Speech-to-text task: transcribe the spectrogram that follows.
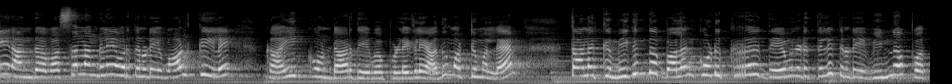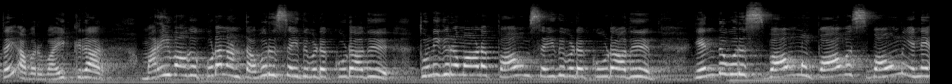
ஏன் அந்த வசனங்களை அவர் தன்னுடைய வாழ்க்கையிலே கை கொண்டார் தேவ பிள்ளைகளை? அது மட்டுமல்ல தனக்கு மிகுந்த பலன் கொடுக்கிற தேவனிடத்தில் தன்னுடைய விண்ணப்பத்தை அவர் வைக்கிறார். மறைவாக கூட நான் தவறு செய்து விடக்கூடாது துணிகரமான பாவம் செய்து விடக்கூடாது எந்த ஒரு ஸ்பாவமும் பாவ ஸ்பாவமும் என்னை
